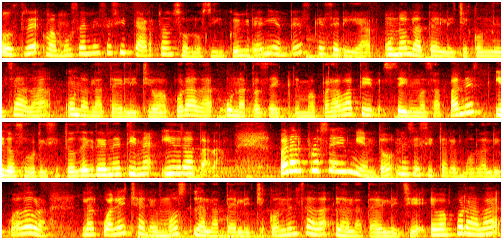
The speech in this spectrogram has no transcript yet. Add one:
Postre vamos a necesitar tan solo 5 ingredientes que serían una lata de leche condensada, una lata de leche evaporada, una taza de crema para batir, 6 mazapanes y 2 sobrecitos de grenetina hidratada. Para el procedimiento necesitaremos la licuadora, la cual echaremos la lata de leche condensada, la lata de leche evaporada,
